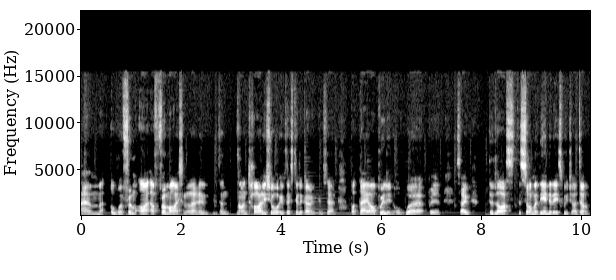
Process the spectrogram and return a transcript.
um, were from uh, from Iceland. I don't not entirely sure if they're still a going concern, but they are brilliant or were brilliant. So the last the song at the end of this, which I don't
